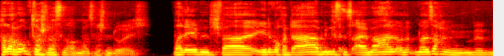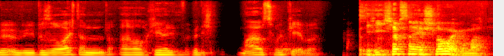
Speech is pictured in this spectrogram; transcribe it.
hat er auch umtauschen lassen auch mal zwischendurch. Weil eben, ich war jede Woche da, mindestens einmal und hab neue Sachen mir- irgendwie besorgt, dann war auch okay, wenn ich, wenn ich mal was zurückgebe. Ich, ich habe es nachher schlauer gemacht.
